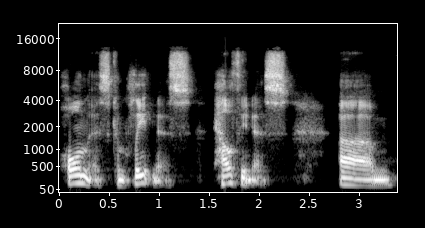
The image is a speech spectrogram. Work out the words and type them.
wholeness, completeness, healthiness. Um,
